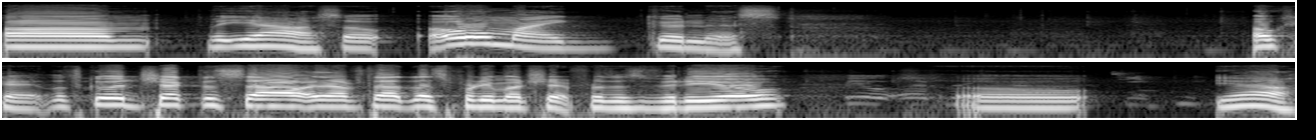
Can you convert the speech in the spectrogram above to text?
Um, but yeah, so oh my goodness. Okay, let's go ahead and check this out, and after that, that's pretty much it for this video. So yeah.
